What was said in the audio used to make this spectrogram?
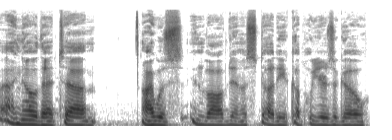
I know that um, I was involved in a study a couple of years ago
